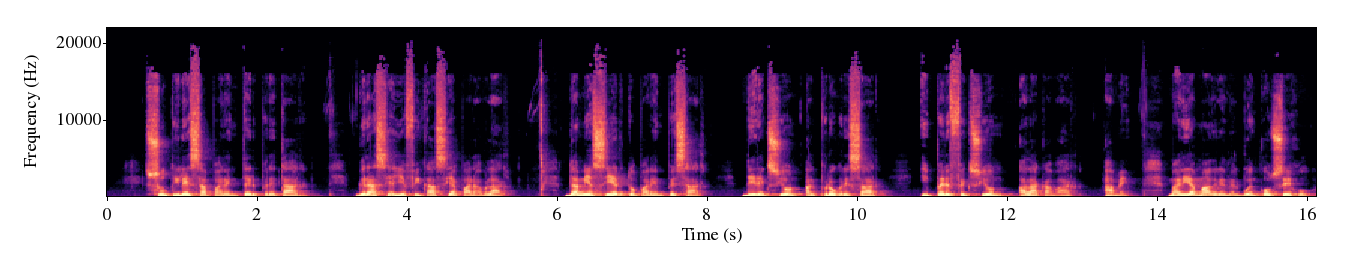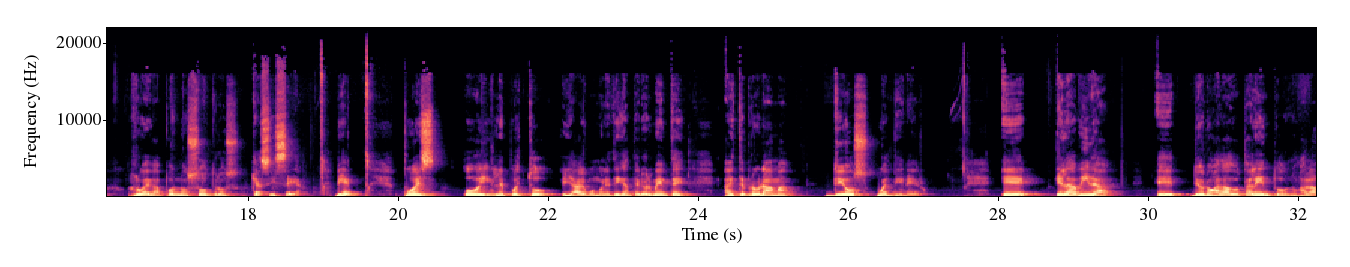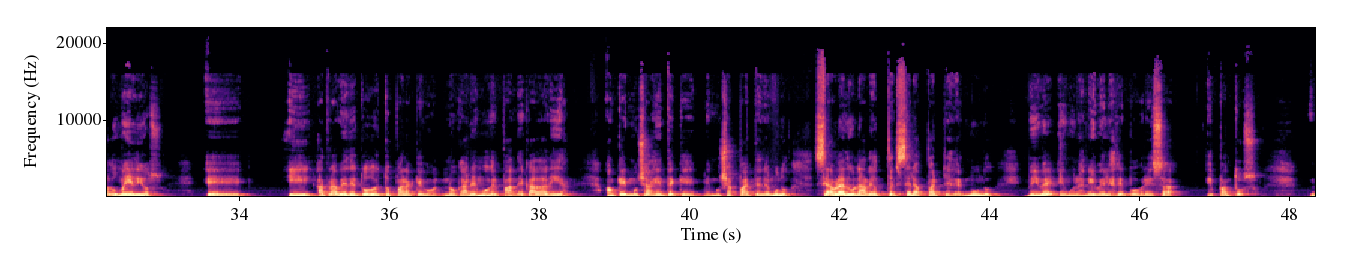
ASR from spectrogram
sutileza para interpretar, gracia y eficacia para hablar. Dame acierto para empezar, dirección al progresar y perfección al acabar. Amén. María, Madre del Buen Consejo, ruega por nosotros que así sea. Bien, pues hoy le he puesto, ya como les dije anteriormente, a este programa Dios o el dinero. Eh, en la vida eh, Dios nos ha dado talento, nos ha dado medios, eh, y a través de todo esto para que nos ganemos el pan de cada día. Aunque hay mucha gente que en muchas partes del mundo, se habla de una de las terceras partes del mundo, vive en unos niveles de pobreza espantosos.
